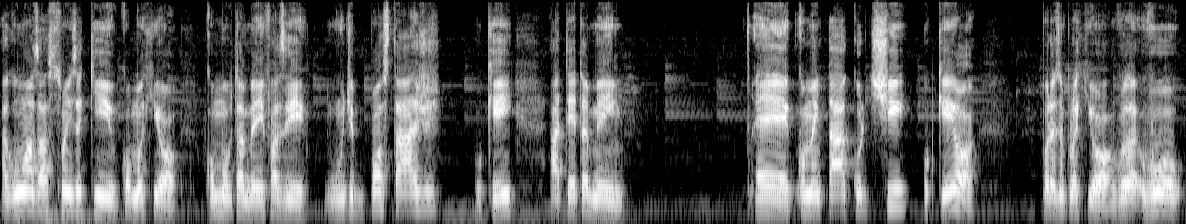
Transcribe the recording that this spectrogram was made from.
algumas ações aqui, como aqui, ó, como também fazer um tipo de postagem, ok? Até também é, comentar, curtir, ok, ó? Por exemplo aqui, ó, vou, vou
